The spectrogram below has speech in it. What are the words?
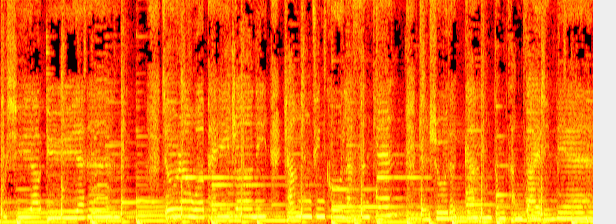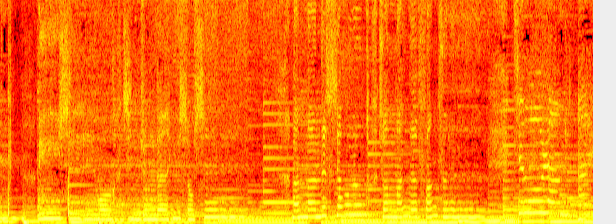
不需要语言，就让我陪着你尝尽苦辣酸甜，专属的感动藏在里面。你是我心中的一首诗，满满的笑容装满了房子。就让爱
